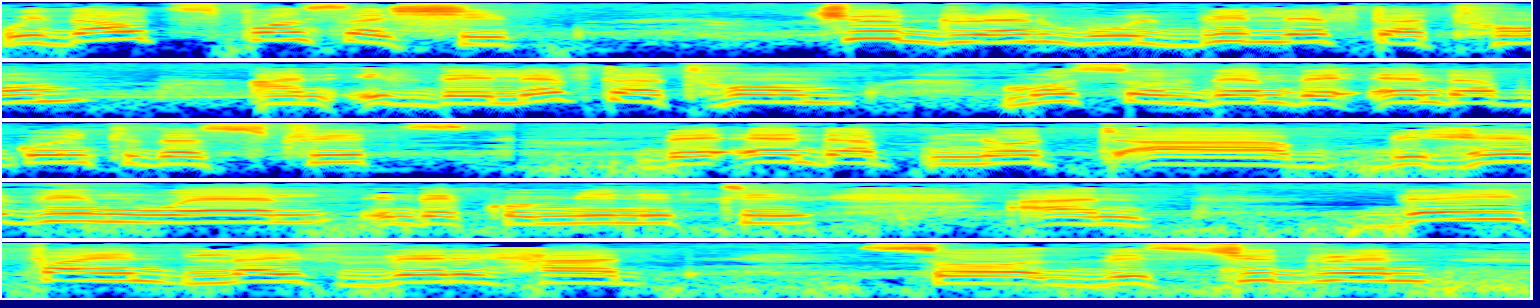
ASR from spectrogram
Without sponsorship, children will be left at home, and if they left at home, most of them they end up going to the streets. They end up not uh, behaving well in the community, and they find life very hard. So these children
